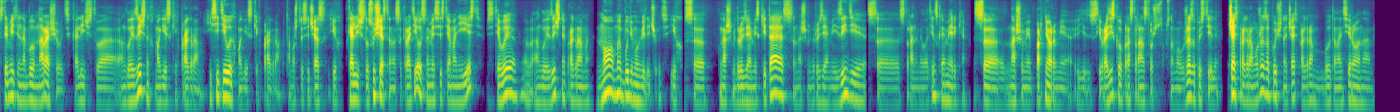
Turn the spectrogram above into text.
стремительно будем наращивать количество англоязычных магистрских программ и сетевых магистрских программ, потому что сейчас их количество существенно сократилось, но вместе с тем они есть, сетевые англоязычные программы, но мы будем увеличивать их с нашими друзьями из Китая, с нашими друзьями из Индии, с странами Латинской Америки, с нашими партнерами из евразийского пространства, что, собственно, мы уже запустили. Часть программ уже запущена, часть программ будет анонсирована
